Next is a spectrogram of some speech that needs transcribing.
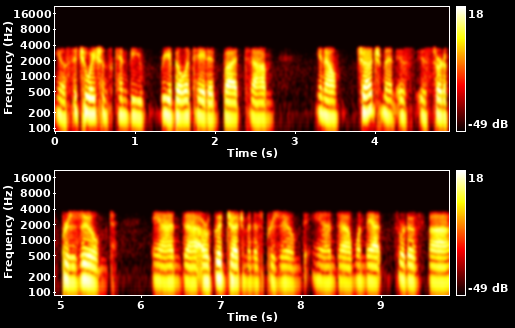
you know, situations can be rehabilitated, but um, you know, judgment is is sort of presumed, and uh, or good judgment is presumed, and uh, when that sort of uh,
